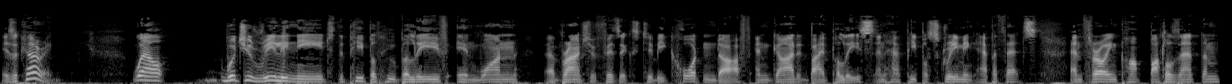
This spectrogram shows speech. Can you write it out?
is occurring. Well, would you really need the people who believe in one uh, branch of physics to be cordoned off and guarded by police and have people screaming epithets and throwing pop bottles at them?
